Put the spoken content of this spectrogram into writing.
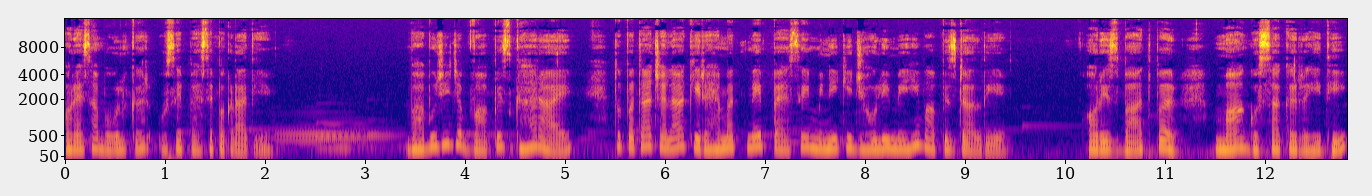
और ऐसा बोलकर उसे पैसे पकड़ा दिए। बाबूजी जब वापस घर आए तो पता चला कि रहमत ने पैसे मिनी की झोली में ही वापस डाल दिए। और इस बात पर माँ गुस्सा कर रही थी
